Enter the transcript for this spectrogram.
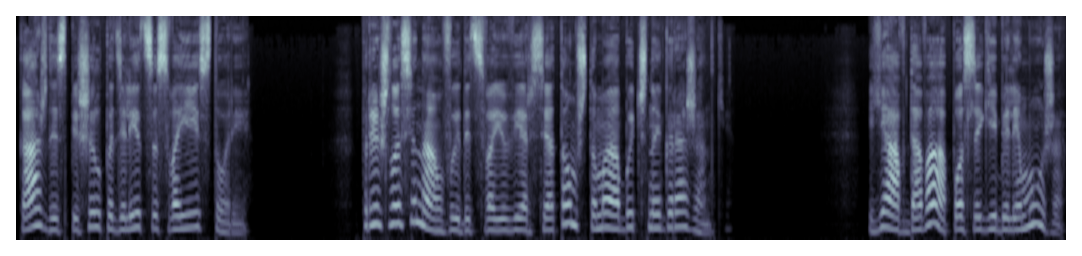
Каждый спешил поделиться своей историей. Пришлось и нам выдать свою версию о том, что мы обычные горожанки. Я, вдова, после гибели мужа,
